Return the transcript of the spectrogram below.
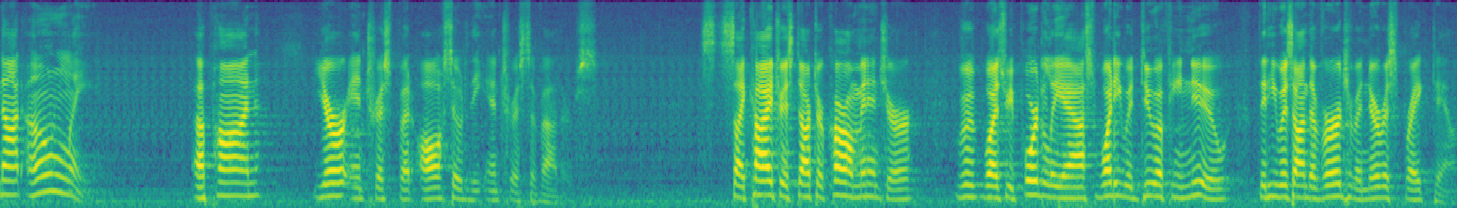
not only upon your interest, but also to the interests of others. Psychiatrist Dr. Karl Menninger was reportedly asked what he would do if he knew that he was on the verge of a nervous breakdown.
